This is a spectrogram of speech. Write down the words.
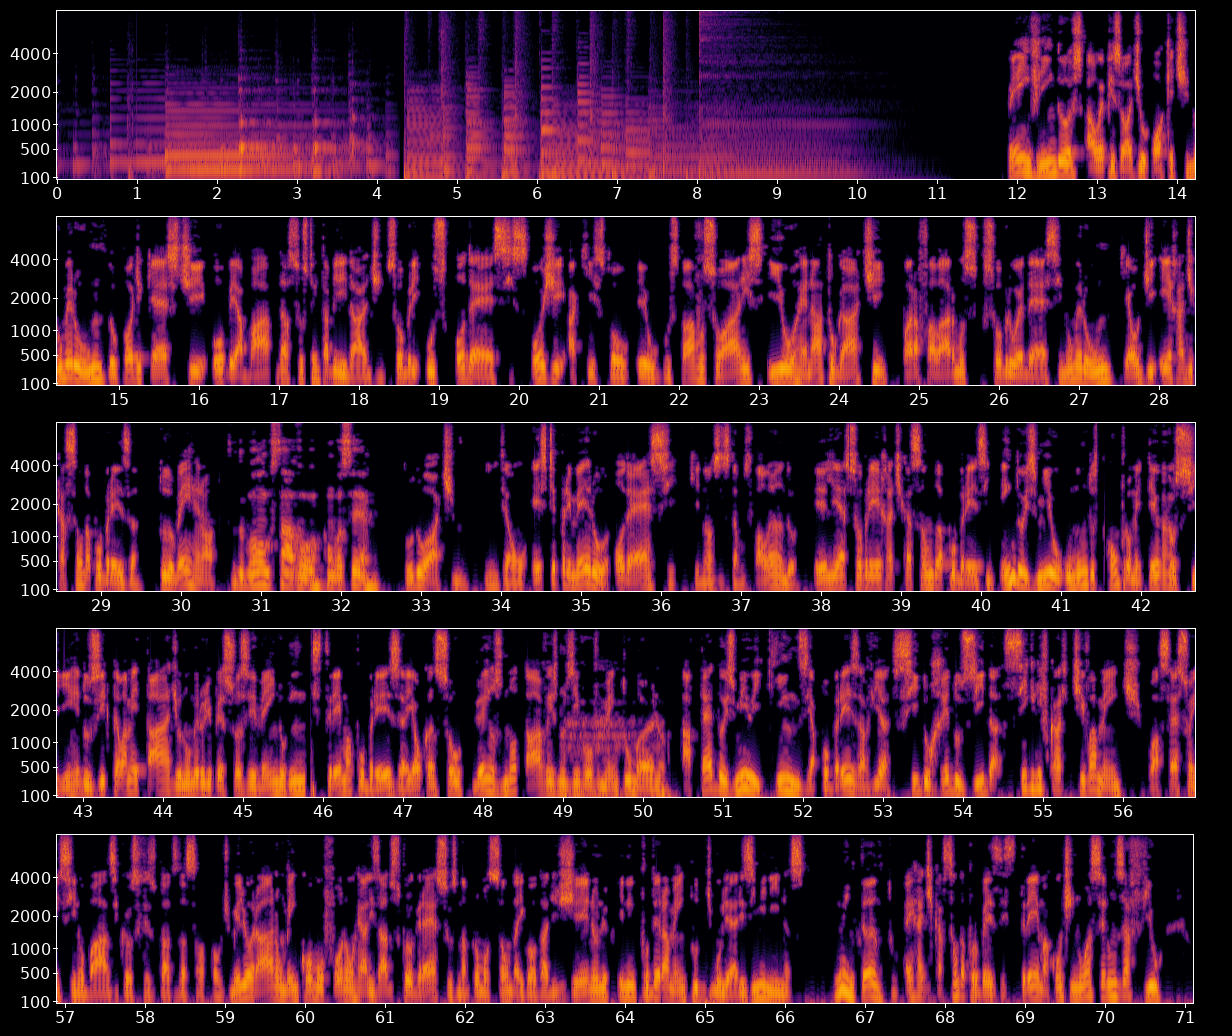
Bem-vindos ao episódio Pocket número 1 um do podcast O Beabá da Sustentabilidade sobre os ODS. Hoje aqui estou eu, Gustavo Soares, e o Renato Gatti para falarmos sobre o EDS número 1, um, que é o de erradicação da pobreza. Tudo bem, Renato? Tudo bom, Gustavo? Com você? Tudo ótimo. Então, este primeiro ODS que nós estamos falando ele é sobre a erradicação da pobreza. Em 2000, o mundo comprometeu-se em reduzir pela metade o número de pessoas vivendo em extrema pobreza e alcançou ganhos notáveis no desenvolvimento humano. Até 2015, a pobreza havia sido reduzida significativamente. O acesso ao ensino básico e os resultados da saúde melhoraram, bem como foram realizados progressos na promoção da igualdade de gênero e no empoderamento de mulheres e meninas. No entanto, a erradicação da pobreza extrema continua a ser um desafio,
